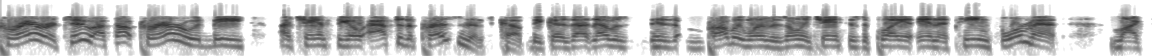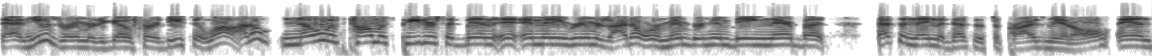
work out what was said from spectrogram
Pereira too. I thought Pereira would be a chance to go after the President's Cup because that that was his probably one of his only chances to play in a team format like that. And he was rumored to go for a decent while. I don't know if Thomas Pieters had been in, in many rumors. I don't remember him being there, but that's a name that doesn't surprise me at all. And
